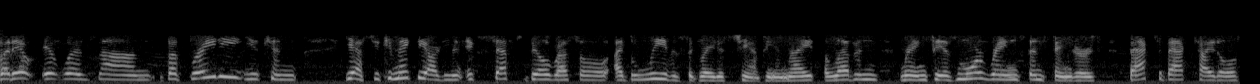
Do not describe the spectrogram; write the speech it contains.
but it it was um but Brady you can yes you can make the argument except Bill Russell I believe is the greatest champion right 11 rings he has more rings than fingers back to back titles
